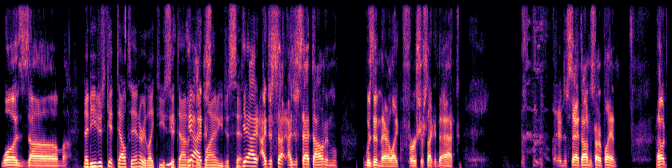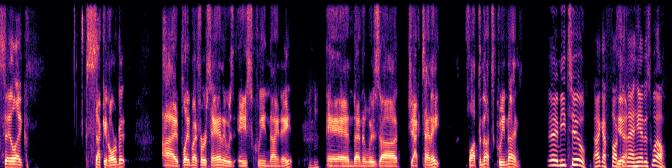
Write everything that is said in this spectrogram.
was um Now, do you just get dealt in, or like do you sit down in Yeah, the big just- blind, or you just sit? yeah, I, I just sat I just sat down and was in there like first or second to act. I just sat down and started playing. I would say like second orbit. I played my first hand. It was Ace Queen nine eight, Mhm. and then it was uh Jack ten eight. Flop the nuts, Queen nine. Hey, me too. I got fucked Yeah. in that hand as well.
